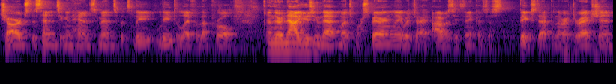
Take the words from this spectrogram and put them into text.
charge the sentencing enhancements, which lead, lead to life without parole. And they're now using that much more sparingly, which I obviously think is a big step in the right direction.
